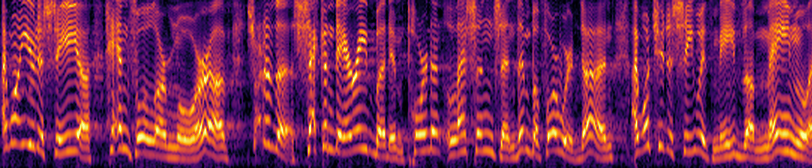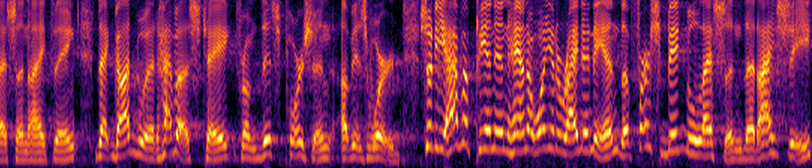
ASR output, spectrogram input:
I want you to see a handful or more of sort of the secondary but important lessons. And then before we're done, I want you to see with me the main lesson, I think, that God would have us take from this portion of His Word. So, do you have a pen in hand? I want you to write it in. The first big lesson that I see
